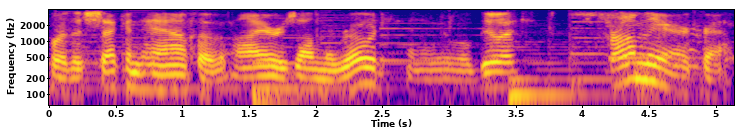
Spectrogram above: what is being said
for the second half of Eyres on the Road and we will do it from the aircraft.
